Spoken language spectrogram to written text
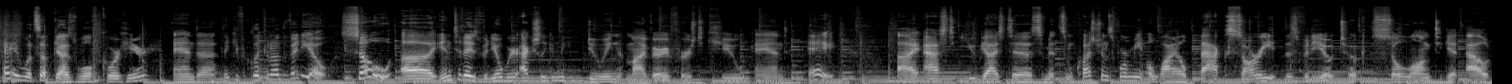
Hey, what's up guys? Wolfgore here, and uh, thank you for clicking on the video. So, uh, in today's video, we're actually going to be doing my very first Q&A. I asked you guys to submit some questions for me a while back. Sorry this video took so long to get out,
